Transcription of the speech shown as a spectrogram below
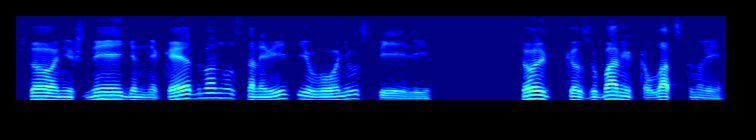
что ни Шнейген, ни Кэдман установить его не успели. Только зубами клацкнули,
